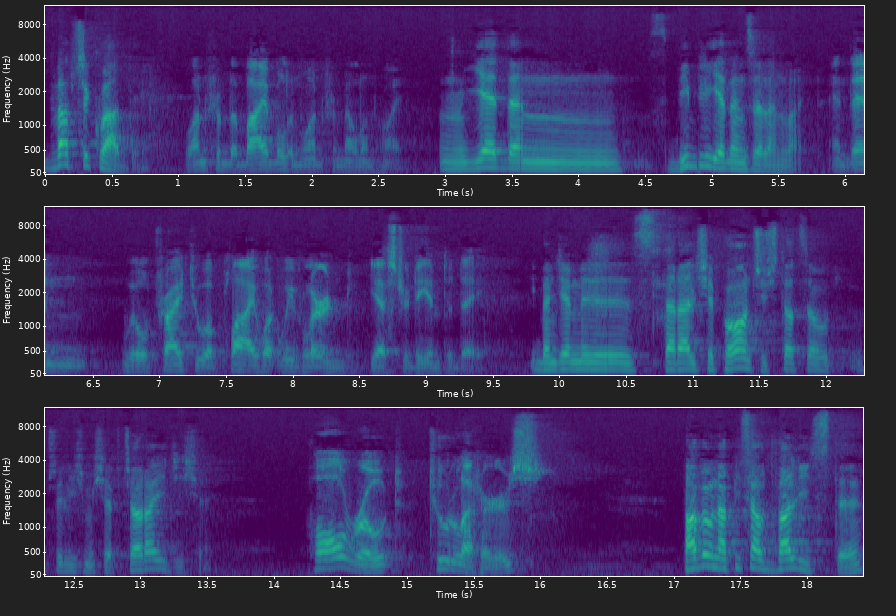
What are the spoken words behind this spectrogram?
Dwa przykłady. one from the Bible and one from Ellen White. Jeden z Biblii, jeden z Ellen White. And then we'll try to apply what we've learned yesterday and today. I będziemy starali się połączyć to, co uczyliśmy się wczoraj i dzisiaj. Paul wrote two letters, Paweł napisał dwa listy.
